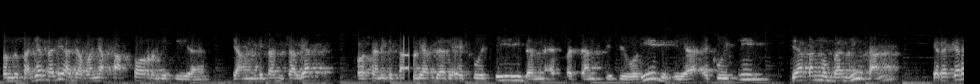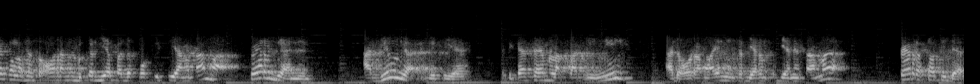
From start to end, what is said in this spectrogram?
tentu saja tadi ada banyak faktor gitu ya yang kita bisa lihat. Kalau misalnya kita lihat dari equity dan expectancy theory gitu ya equity dia akan membandingkan kira-kira kalau seseorang bekerja pada posisi yang sama fair gak nih? Adil nggak gitu ya? Ketika saya melakukan ini ada orang lain yang kerjakan pekerjaan yang sama fair atau tidak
